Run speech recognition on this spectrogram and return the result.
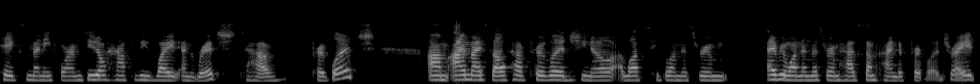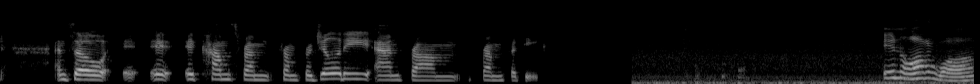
takes many forms. You don't have to be white and rich to have privilege. Um, I myself have privilege. You know, lots of people in this room, everyone in this room has some kind of privilege, right? And so it, it, it comes from from fragility and from from fatigue. in Ottawa,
